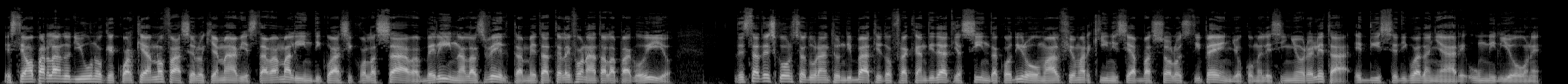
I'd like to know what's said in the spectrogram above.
E stiamo parlando di uno che qualche anno fa se lo chiamavi e stava malindi quasi collassava. Berina, la svelta, metà telefonata la pago io. L'estate scorsa, durante un dibattito fra candidati a sindaco di Roma, Alfio Marchini si abbassò lo stipendio, come le signore l'età, e disse di guadagnare un milione.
